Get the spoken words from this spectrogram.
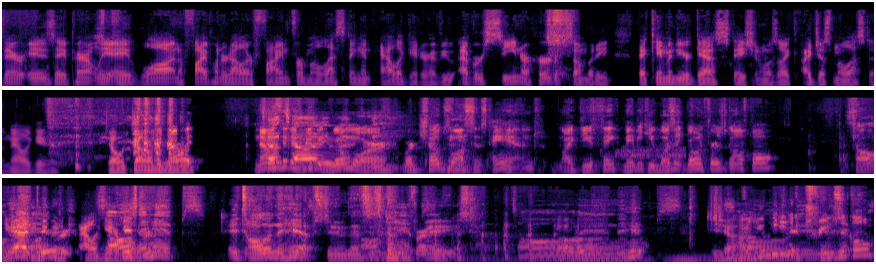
There is a, apparently a law and a five hundred dollar fine for molesting an alligator. Have you ever seen or heard of somebody that came into your gas station and was like, "I just molested an alligator"? Don't tell Now, anybody. now I Don't think tell of Happy anybody. Gilmore, where Chubbs lost his hand. Like, do you think maybe he wasn't going for his golf ball? It's all Yeah, in the dude. hips. It's all in the hips. It's all in the hips, dude. That's All his key hips. phrase. It's all in the hips. It's Are you eating a in dreamsicle?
